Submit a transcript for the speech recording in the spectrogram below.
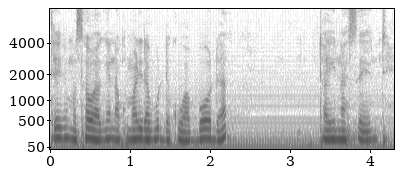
Teri musawo agenda kumalira budde ku wa boda talina sente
